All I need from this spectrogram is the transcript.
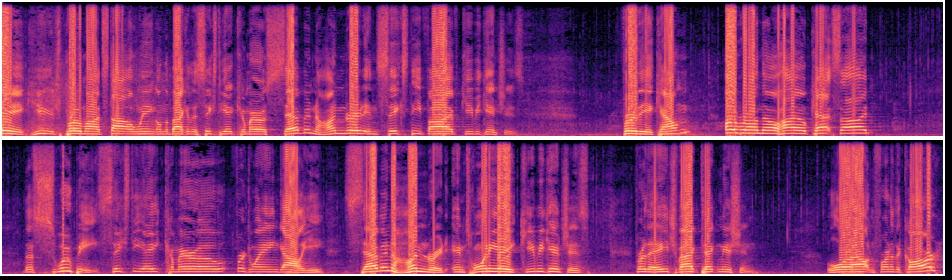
Big, huge Pro Mod style wing on the back of the 68 Camaro, 765 cubic inches. For the accountant, over on the Ohio Cat side, the swoopy 68 Camaro for Dwayne Gallier, 728 cubic inches for the HVAC technician. Laura out in front of the car,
